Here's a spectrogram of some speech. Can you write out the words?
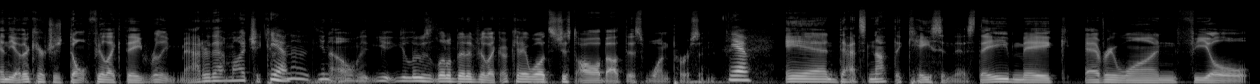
and the other characters don't feel like they really matter that much, it kind of you know you, you lose a little bit of you're like okay, well it's just all about this one person. yeah And that's not the case in this. They make everyone feel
